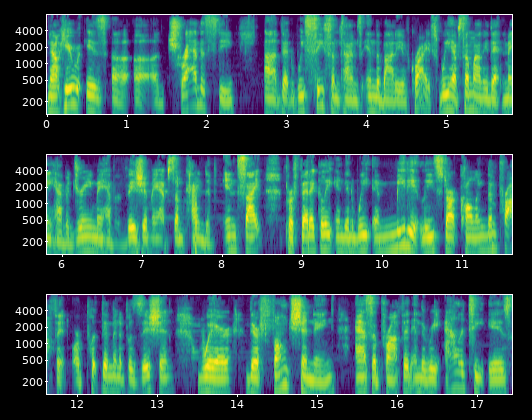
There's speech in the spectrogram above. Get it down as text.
Now here is a, a, a travesty uh, that we see sometimes in the body of Christ. We have somebody that may have a dream, may have a vision, may have some kind of insight prophetically, and then we immediately start calling them prophet or put them in a position where they're functioning as a prophet. And the reality is,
